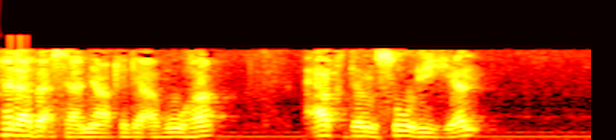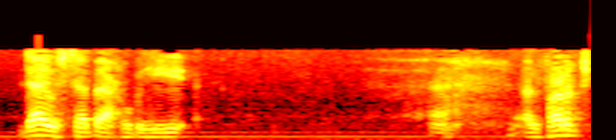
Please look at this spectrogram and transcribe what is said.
فلا بأس أن يعقد أبوها عقدا صوريا لا يستباح به الفرج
